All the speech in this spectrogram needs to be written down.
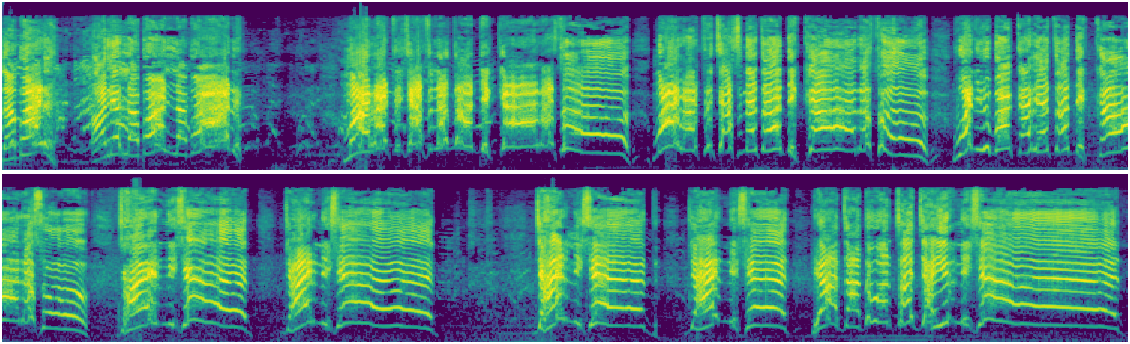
लबाड अरे लबाड लबाड. महाराष्ट्र शासनाचा अधिकार असो महाराष्ट्र शासनाचा अधिकार असो वन विभाग कार्याचा अधिकार असो जाहीर निषेध जाहीर निषेध जाहीर निषेध जाहीर निषेध या जाधवांचा जाहीर निषेध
